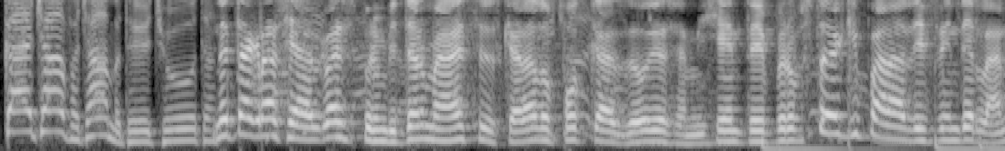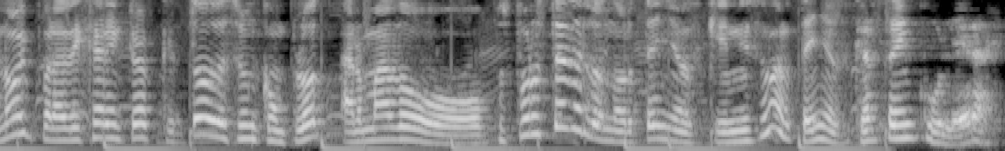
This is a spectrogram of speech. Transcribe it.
Cachafa, chamba, te chutas. Neta, gracias, gracias por invitarme a este descarado podcast de odio hacia mi gente. Pero pues, estoy aquí para defenderla, ¿no? Y para dejar en claro que todo es un complot armado, pues por ustedes los norteños, que ni son norteños, que está en culera.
